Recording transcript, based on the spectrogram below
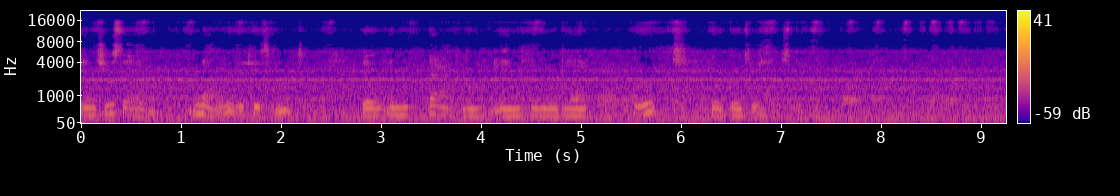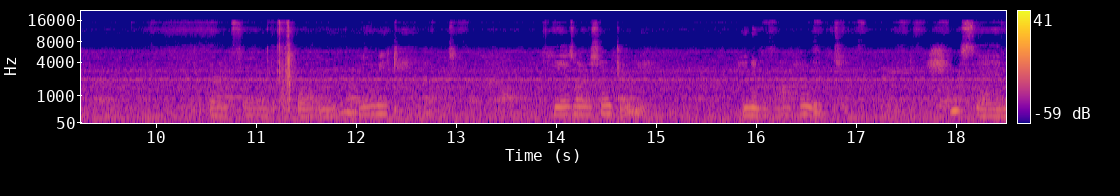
And she said, no, it isn't. It'll end up badly, and he will be hurt. He'll go to the hospital. Said, well, no, he can't. He has no surgery. He never got hurt. She said,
